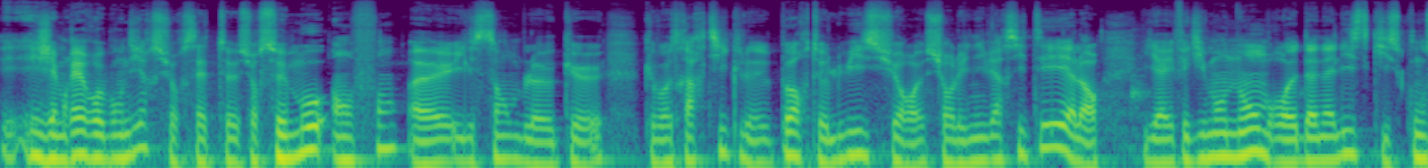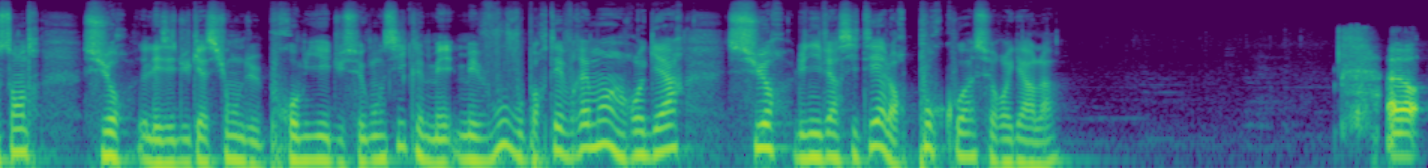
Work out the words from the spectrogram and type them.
Et, j'aimerais rebondir sur, cette, sur ce mot enfant. Euh, il semble que, que votre article porte, lui, sur, sur l'université. Alors, il y a effectivement nombre d'analystes qui se concentrent sur les éducations du premier et du second cycle, mais, mais vous, vous portez vraiment un regard sur l'université. Alors, pourquoi ce regard-là? Alors,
